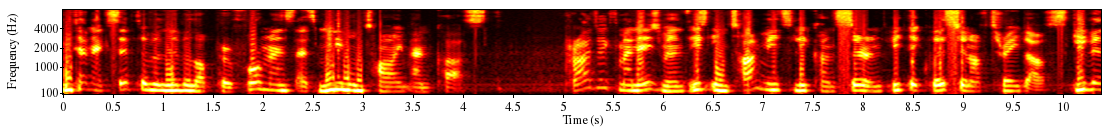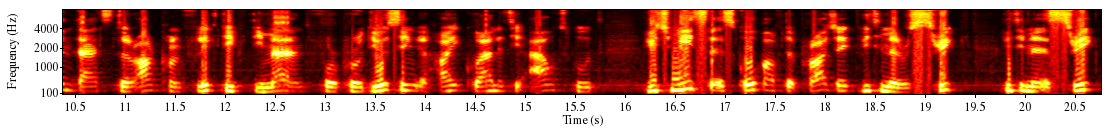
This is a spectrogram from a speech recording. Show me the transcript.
with an acceptable level of performance at minimum time and cost. Project management is intimately concerned with the question of trade-offs, given that there are conflicting demands for producing a high-quality output which meets the scope of the project within a strict, within a strict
